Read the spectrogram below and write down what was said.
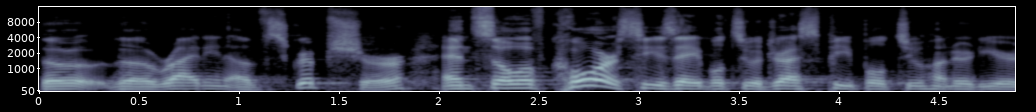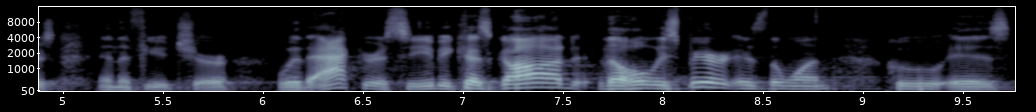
the, the writing of Scripture. And so, of course, he's able to address people 200 years in the future with accuracy because God, the Holy Spirit, is the one who is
